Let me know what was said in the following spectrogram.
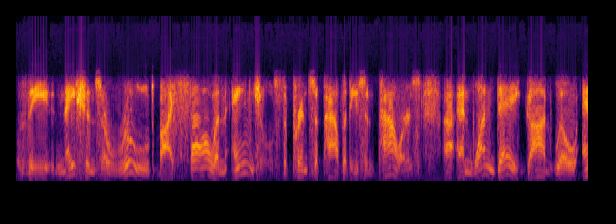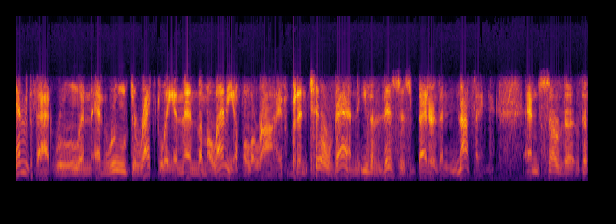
the nations are ruled by fallen angels, the and powers, uh, and one day God will end that rule and, and rule directly, and then the millennium will arrive. But until then, even this is better than nothing. And so the the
